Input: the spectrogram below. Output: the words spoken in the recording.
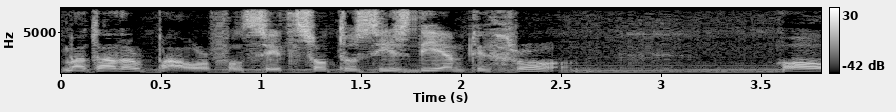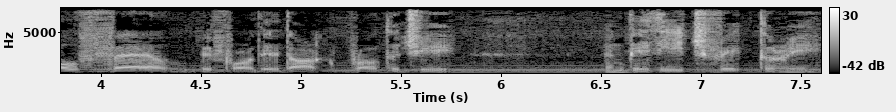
but other powerful Sith sought to seize the empty throne. All fell before the Dark Prodigy, and with each victory,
